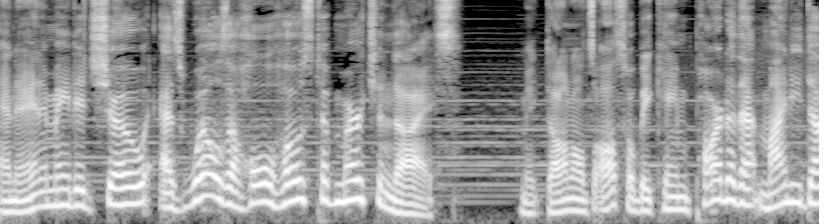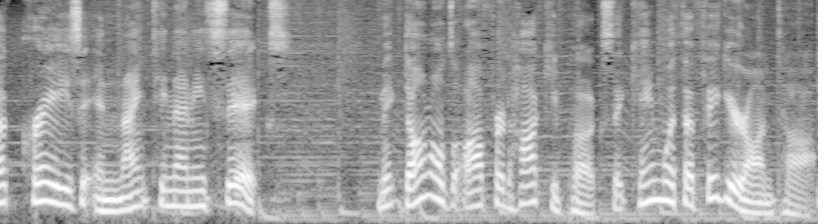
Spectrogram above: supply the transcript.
an animated show, as well as a whole host of merchandise. McDonald's also became part of that Mighty Duck craze in 1996. McDonald's offered hockey pucks that came with a figure on top.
